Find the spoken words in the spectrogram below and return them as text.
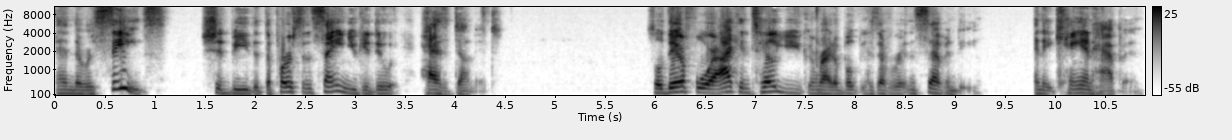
and the receipts should be that the person saying you can do it has done it. So therefore, I can tell you you can write a book because I've written 70 and it can happen.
